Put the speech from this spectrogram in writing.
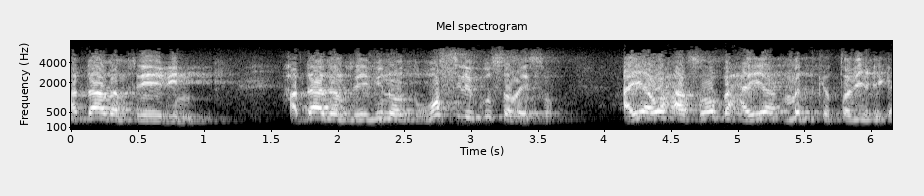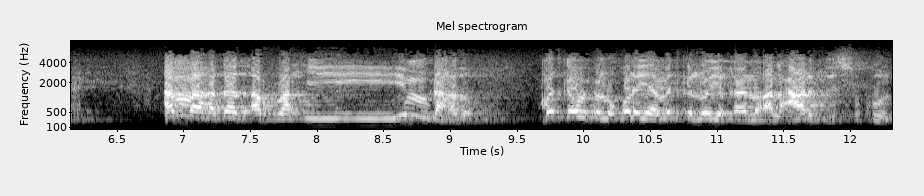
haddaadan reebin haddaadan reebin ood wasli ku samayso ayaa waxaa soo baxaya madka abiiciga amaa haddaad alraxiim dhahdo madka wuxuu noqonayaa madka loo yaqaano alcaarid lisukuun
